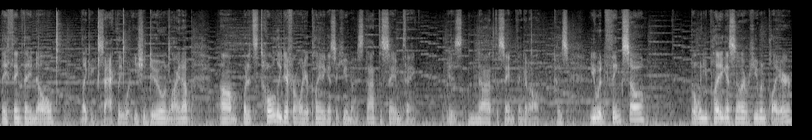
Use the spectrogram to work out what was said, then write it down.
they think they know like exactly what you should do and line up um, but it's totally different when you're playing against a human. It's not the same thing. It's not the same thing at all. Because you would think so but when you play against another human player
